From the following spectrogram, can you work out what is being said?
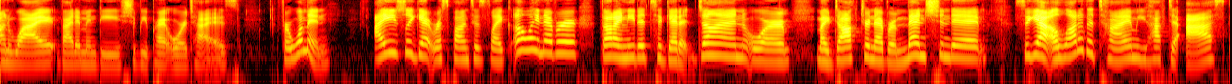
on why vitamin D should be prioritized for women. I usually get responses like, oh, I never thought I needed to get it done, or my doctor never mentioned it. So, yeah, a lot of the time you have to ask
